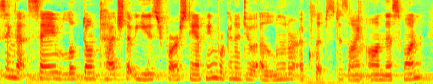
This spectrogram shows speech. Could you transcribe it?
Using that same look don't touch that we used for our stamping we're going to do a lunar eclipse design on this one.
